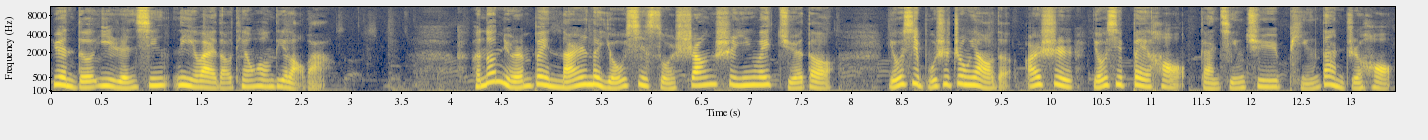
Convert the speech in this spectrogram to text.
愿得一人心，腻歪到天荒地老吧。很多女人被男人的游戏所伤，是因为觉得。游戏不是重要的，而是游戏背后感情趋于平淡之后，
